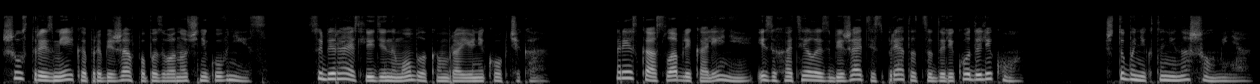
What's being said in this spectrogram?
шустрой змейкой пробежав по позвоночнику вниз — собираясь ледяным облаком в районе копчика. Резко ослабли колени, и захотелось сбежать и спрятаться далеко-далеко, чтобы никто не нашел меня.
